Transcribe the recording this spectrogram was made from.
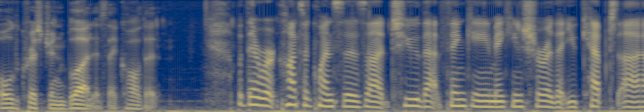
old Christian blood, as they called it. But there were consequences uh, to that thinking, making sure that you kept uh,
